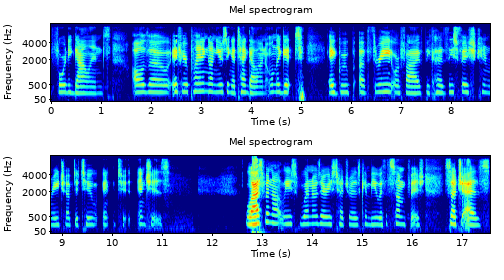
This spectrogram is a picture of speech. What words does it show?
40 gallons, although if you're planning on using a 10 gallon, only get a group of 3 or 5 because these fish can reach up to 2 in inches. Last but not least, Buenos Aires tetras can be with some fish, such as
